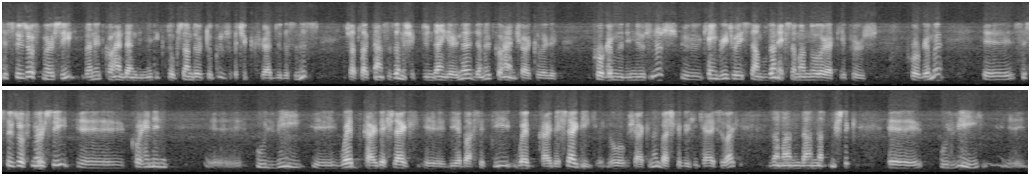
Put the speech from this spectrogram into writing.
Sisters of Mercy, Leonard Cohen'den dinledik. 94.9 Açık Radyo'dasınız. Çatlaktan Sızan Işık dünden yarına Leonard Cohen şarkıları programını dinliyorsunuz. Ee, Cambridge ve İstanbul'dan eş zamanlı olarak yapıyoruz programı. Ee, Sisters of Mercy, e, Cohen'in e, ulvi e, web kardeşler e, diye bahsettiği web kardeşler değil. O şarkının başka bir hikayesi var. Zamanında anlatmıştık. E, ulvi e,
